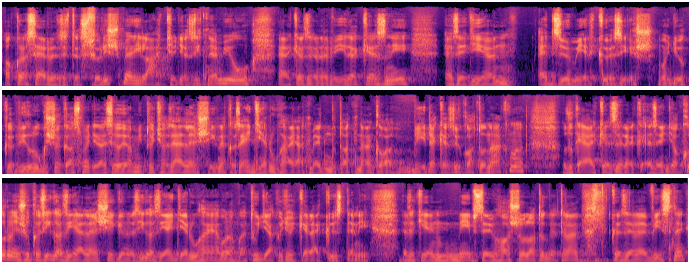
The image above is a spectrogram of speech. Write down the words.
akkor a szervezet ezt fölismeri, látja, hogy ez itt nem jó, elkezdene védekezni, ez egy ilyen edzőmérkőzés. Mondjuk biológusok azt magyarázni, hogy olyan, mintha az ellenségnek az egyenruháját megmutatnánk a védekező katonáknak, azok elkezdenek ezen gyakorolni, és az igazi ellenség jön az igazi egyenruhájában, akkor tudják, hogy hogy kell elküzdeni. Ezek ilyen népszerű hasonlatok, de talán közelebb visznek.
